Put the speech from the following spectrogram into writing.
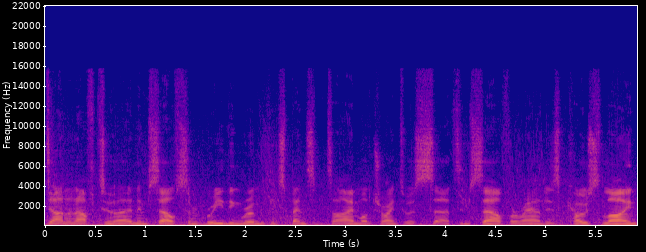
done enough to earn himself some breathing room. He can spend some time on trying to assert himself around his coastline.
